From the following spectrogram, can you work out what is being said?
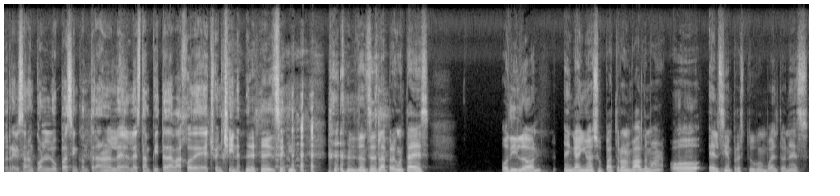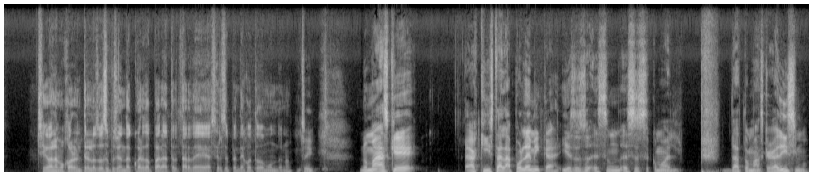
revisaron con lupas y encontraron la, la estampita de abajo de hecho en China. Sí. Entonces la pregunta es, ¿Odilon engañó a su patrón Valdemar o él siempre estuvo envuelto en eso? Sí, o a lo mejor entre los dos se pusieron de acuerdo para tratar de hacerse pendejo a todo el mundo, ¿no? Sí. No más que aquí está la polémica y eso es, es un- ese es como el pff, dato más cagadísimo.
